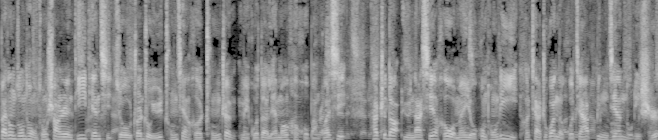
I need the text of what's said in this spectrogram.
拜登总统从上任第一天起就专注于重建和重振美国的联盟和伙伴关系。他知道，与那些和我们有共同利益和价值观的国家并肩努力时，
